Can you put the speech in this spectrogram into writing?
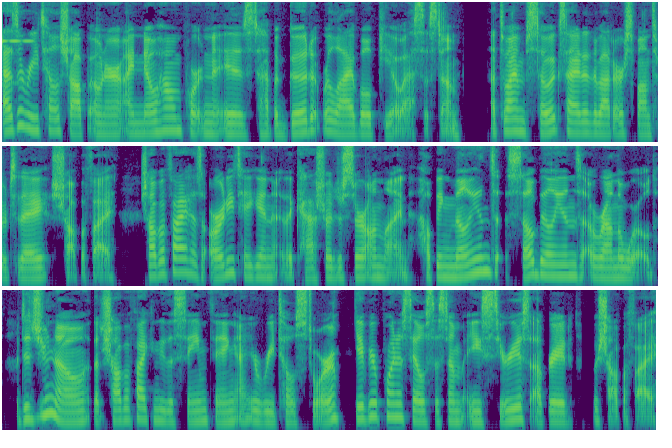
As a retail shop owner, I know how important it is to have a good, reliable POS system. That's why I'm so excited about our sponsor today, Shopify. Shopify has already taken the cash register online, helping millions sell billions around the world. But did you know that Shopify can do the same thing at your retail store? Give your point of sale system a serious upgrade with Shopify.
